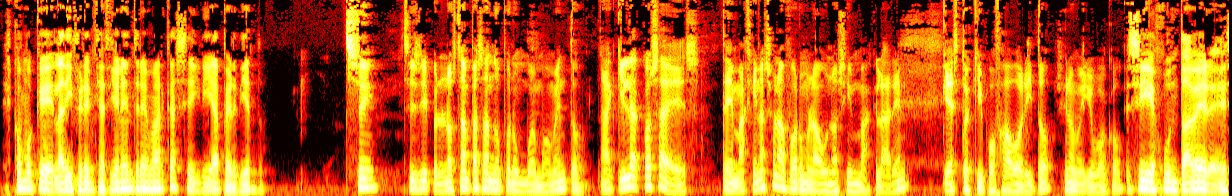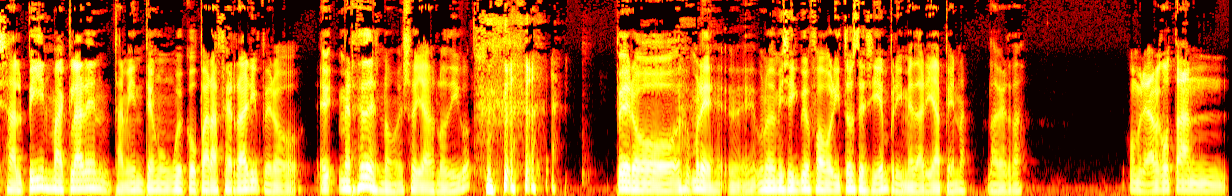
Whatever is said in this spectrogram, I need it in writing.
es como que la diferenciación entre marcas se iría perdiendo. Sí, sí, sí, pero no están pasando por un buen momento. Aquí la cosa es, ¿te imaginas una Fórmula 1 sin McLaren? Que es tu equipo favorito, si no me equivoco. Sí, junto a ver, es Alpine, McLaren, también tengo un hueco para Ferrari, pero eh, Mercedes no, eso ya os lo digo. pero, hombre, eh, uno de mis equipos favoritos de siempre y me daría pena, la verdad. Hombre, algo tan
